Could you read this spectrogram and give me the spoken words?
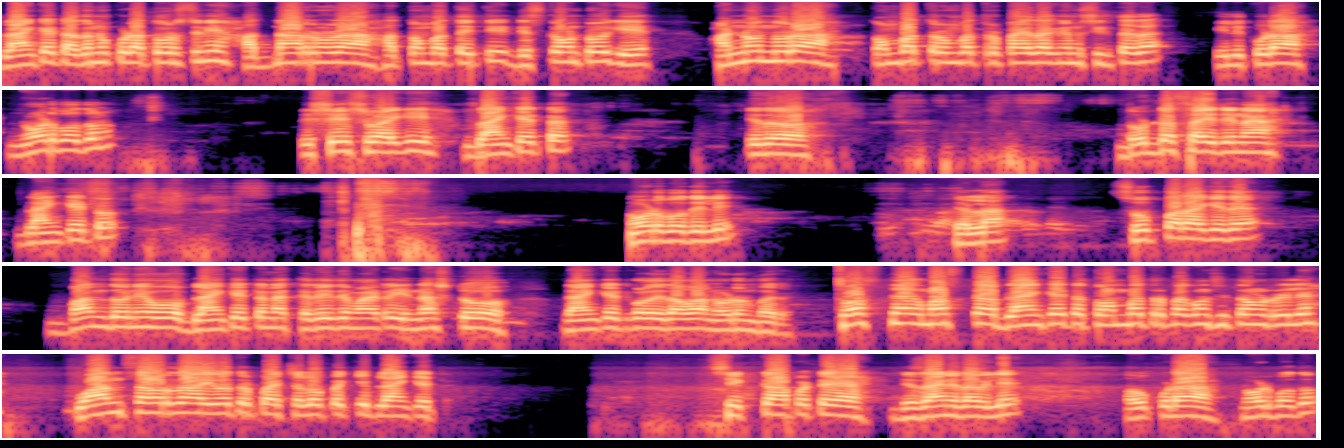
ಬ್ಲಾಂಕೆಟ್ ಅದನ್ನು ಕೂಡ ತೋರಿಸ್ತೀನಿ. ಹದಿನಾರು ನೂರ ಹತ್ತೊಂಬತ್ತು ಐತಿ. ಡಿಸ್ಕೌಂಟ್ ಹೋಗಿ ಹನ್ನೊಂದು ನೂರ ತೊಂಬತ್ತೊಂಬತ್ತು ರೂಪಾಯಿದಾಗ ನಿಮ್ಗೆ ಸಿಗ್ತದೆ. ಇಲ್ಲಿ ಕೂಡ ನೋಡ್ಬೋದು. ವಿಶೇಷವಾಗಿ ಬ್ಲ್ಯಾಂಕೆಟ್ ಇದು ದೊಡ್ಡ ಸೈಜಿನ ಬ್ಲ್ಯಾಂಕೆಟು ನೋಡ್ಬೋದು ಇಲ್ಲಿ. ಎಲ್ಲ ಸೂಪರ್ ಆಗಿದೆ. ಬಂದು ನೀವು ಬ್ಲಾಂಕೆಟ್ ಅನ್ನ ಖರೀದಿ ಮಾಡ್ರಿ. ಇನ್ನಷ್ಟು ಬ್ಲಾಂಕೆಟ್ಗಳು ಇದಾವ ನೋಡೋಣ ಬರ್ರಿ. ಸ್ವಸ್ತ್ನಾಗ ಮಸ್ತ್ ಬ್ಲ್ಯಾಂಕೆಟ್ ತೊಂಬತ್ತು ರೂಪಾಯಿ ಒಂದು ಸಿಗ್ತಾವ ನೋಡ್ರಿ ಇಲ್ಲಿ. ಒಂದ್ ಸಾವಿರದ ಐವತ್ತು ರೂಪಾಯಿ ಚಲೋ ಪೈಕಿ ಬ್ಲಾಂಕೆಟ್ ಸಿಕ್ಕಾಪಟ್ಟೆ ಡಿಸೈನ್ ಇದಾವ ಇಲ್ಲಿ. ಅವು ಕೂಡ ನೋಡ್ಬೋದು.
